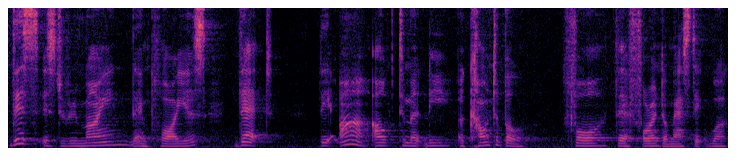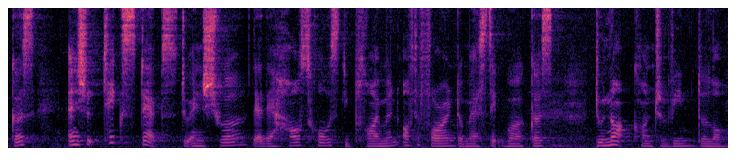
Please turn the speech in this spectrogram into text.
This is to remind the employers that they are ultimately accountable for their foreign domestic workers and should take steps to ensure that their households' deployment of the foreign domestic workers do not contravene the law.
